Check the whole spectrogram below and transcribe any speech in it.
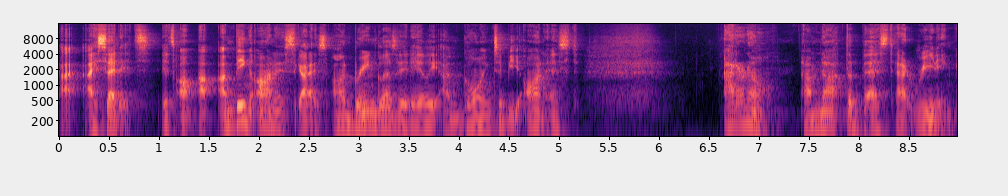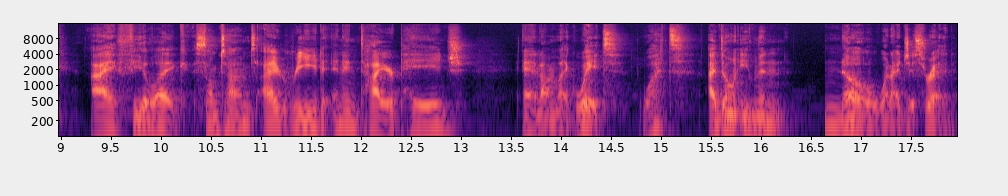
I, I said it. It's I, I'm being honest, guys. On Brain Glaze Daily, I'm going to be honest. I don't know. I'm not the best at reading. I feel like sometimes I read an entire page and I'm like, wait, what? I don't even know what I just read.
